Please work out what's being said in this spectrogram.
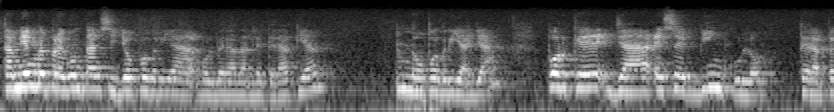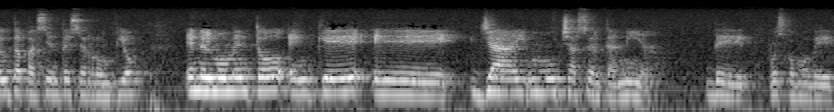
También me preguntan si yo podría volver a darle terapia, no podría ya, porque ya ese vínculo terapeuta-paciente se rompió en el momento en que eh, ya hay mucha cercanía de, pues como de,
